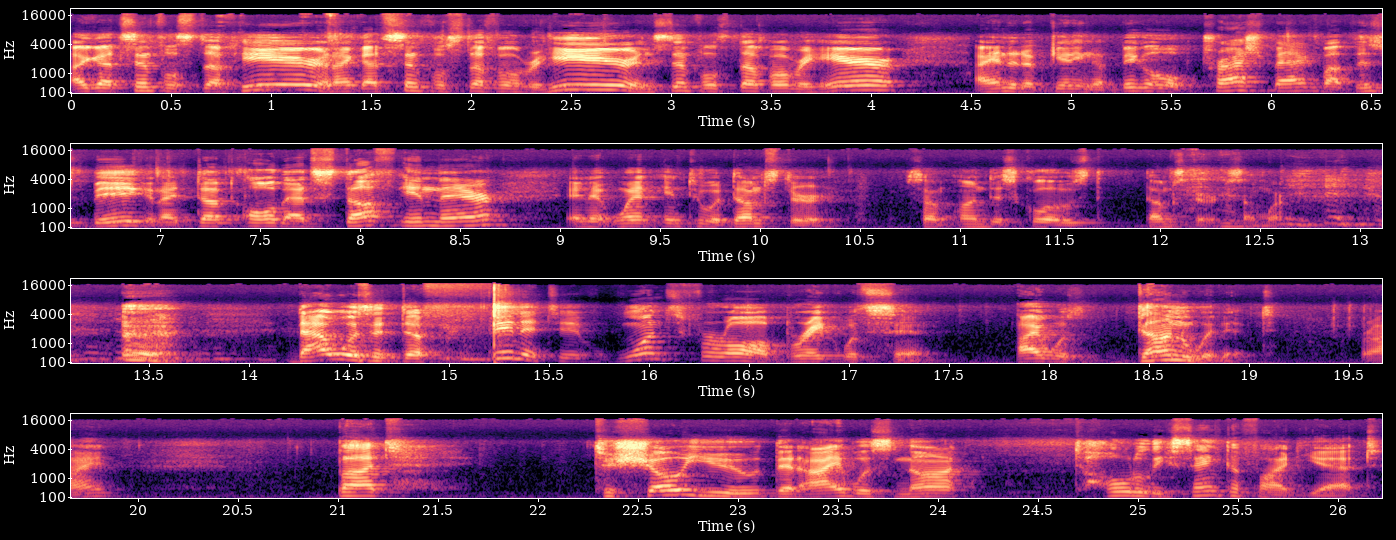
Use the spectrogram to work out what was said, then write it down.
I got simple stuff here, and I got simple stuff over here, and simple stuff over here. I ended up getting a big old trash bag about this big, and I dumped all that stuff in there, and it went into a dumpster, some undisclosed dumpster somewhere. that was a definitive, once for all break with sin. I was done with it, right? But to show you that I was not totally sanctified yet,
